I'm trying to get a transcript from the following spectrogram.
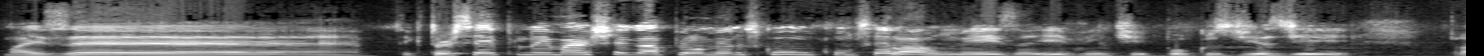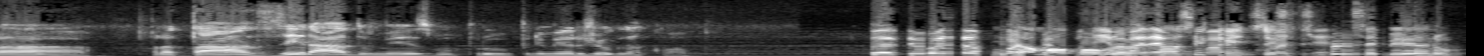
Mas é. Tem que torcer aí pro Neymar chegar pelo menos com, com sei lá, um mês aí, vinte e poucos dias de. pra estar tá zerado mesmo pro primeiro jogo da Copa. O Brasil vai estar forte. Então, mas o problema Neymar é o mais seguinte, vocês perceberam?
